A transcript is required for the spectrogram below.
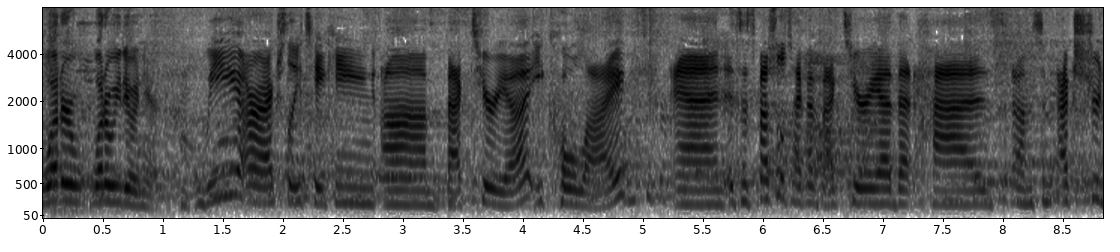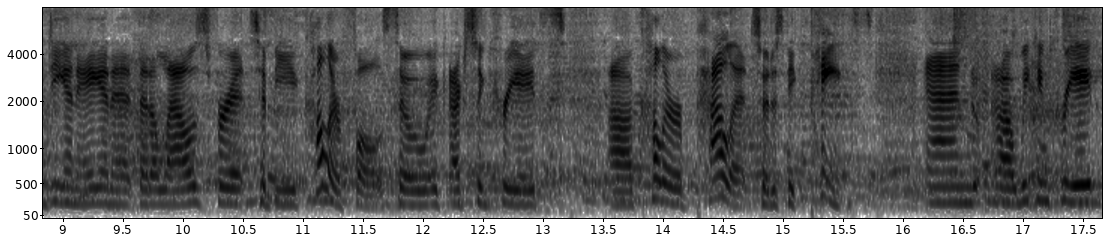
What are what are we doing here? We are actually taking um, bacteria, E. coli, and it's a special type of bacteria that has um, some extra DNA in it that allows for it to be colorful. So it actually creates a color palette, so to speak, paints. And uh, we can create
